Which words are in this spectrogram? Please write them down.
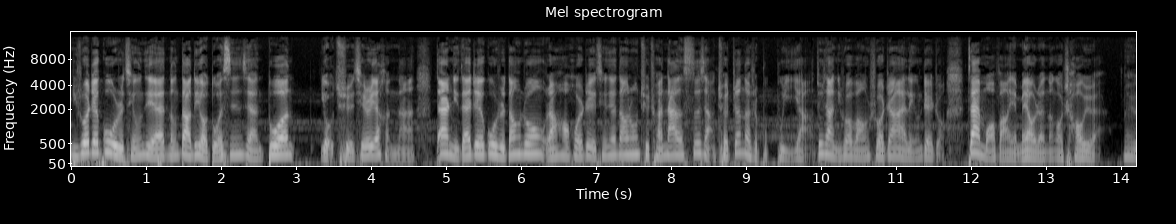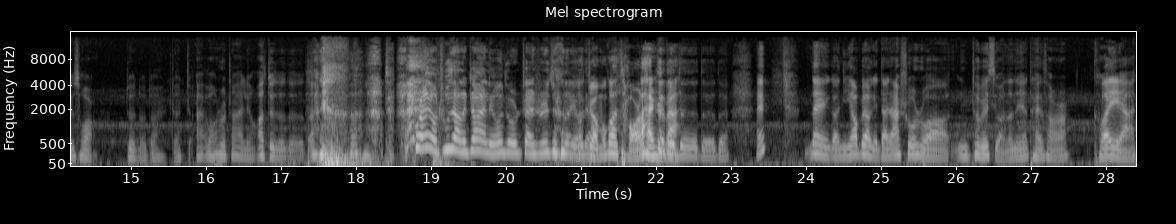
你说这故事情节能到底有多新鲜，多有趣，其实也很难。但是你在这个故事当中，然后或者这个情节当中去传达的思想，却真的是不不一样。就像你说王朔、张爱玲这种，再模仿也没有人能够超越。没错。对对对，这这哎，王朔、张爱玲啊，对对对对 对，忽然又出现了张爱玲，就是暂时觉得有点转不过头来，是吧？对对对对对对，哎，那个你要不要给大家说说你特别喜欢的那些台词儿？可以啊，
